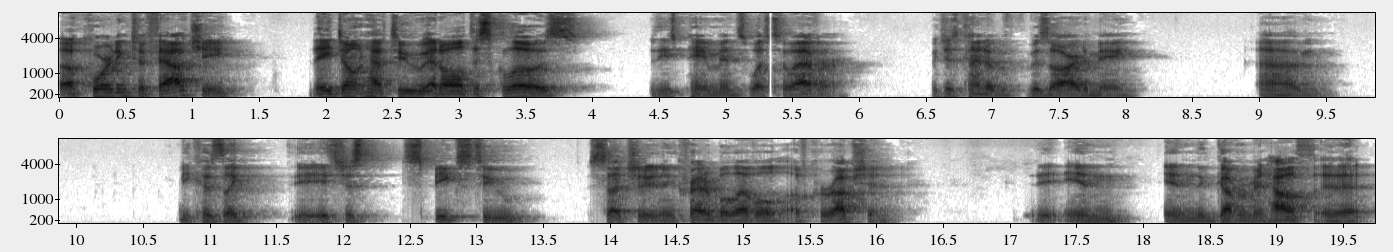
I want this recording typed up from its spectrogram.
according to Fauci, they don't have to at all disclose these payments whatsoever, which is kind of bizarre to me. Um, because like it just speaks to such an incredible level of corruption in in the government health that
